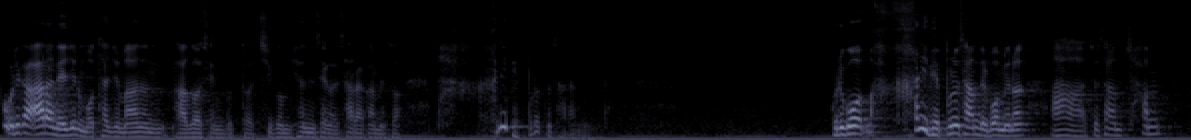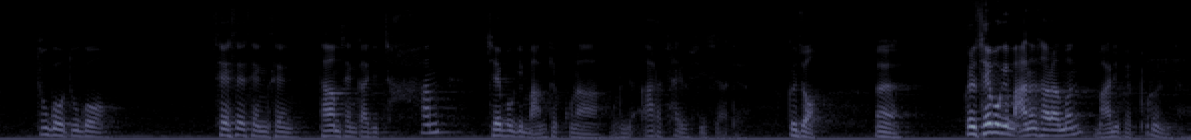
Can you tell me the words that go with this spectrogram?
다 우리가 알아내지는 못하지만은 과거 생부터 지금 현생을 살아가면서 많이 베풀었던 사람입니다. 그리고 많이 베푸는 사람들 보면은 아 저 사람 참 두고 두고 세세생생 다음 생까지 참 제복이 많겠구나 우리 알아차릴 수 있어야 돼요. 그죠? 예. 그래서 제복이 많은 사람은 많이 베푸는 사람,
